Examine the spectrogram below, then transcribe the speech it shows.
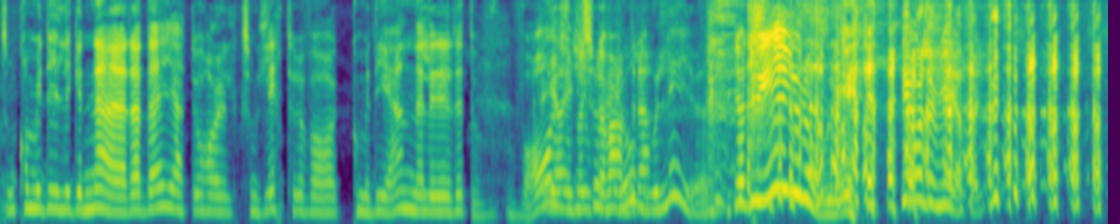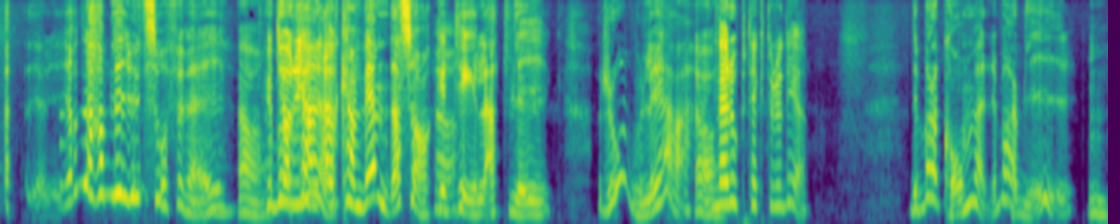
som komedi ligger nära dig? Att du har liksom lätt för att vara komedienn eller är det ett val jag som är så gjort av andra? rolig ju. Ja, du är ju rolig! Jag håller med faktiskt. Ja, det har blivit så för mig. Ja. Jag, kan, jag kan vända saker Ja. till att bli roliga. Ja. När upptäckte du det? Det bara kommer, det bara blir. Mm.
